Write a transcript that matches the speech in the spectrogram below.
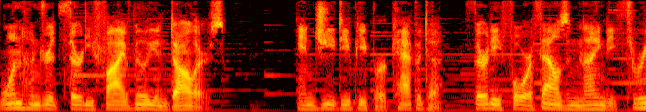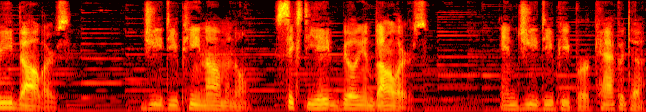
$135 million. And GDP per capita, $34,093. GDP nominal, $68 billion. And GDP per capita,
